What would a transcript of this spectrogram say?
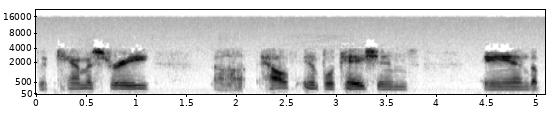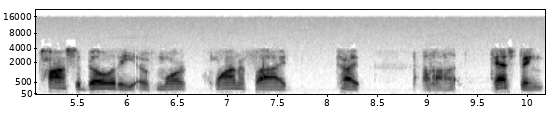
the chemistry, uh, health implications, and the possibility of more quantified type uh, testing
